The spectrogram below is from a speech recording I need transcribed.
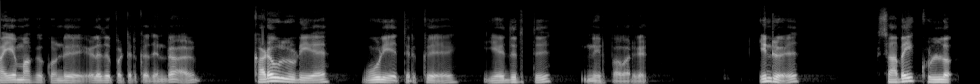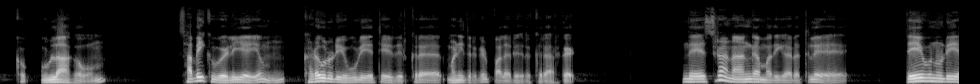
மையமாக கொண்டு எழுதப்பட்டிருக்கிறது என்றால் கடவுளுடைய ஊழியத்திற்கு எதிர்த்து நிற்பவர்கள். இன்று சபைக்குள்ள உள்ளாகவும் சபைக்கு வெளியேயும் கடவுளுடைய ஊழியத்தை எதிர்க்கிற மனிதர்கள் பலர் இருக்கிறார்கள். இந்த எஸ்ரா நான்காம் அதிகாரத்தில் தேவனுடைய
